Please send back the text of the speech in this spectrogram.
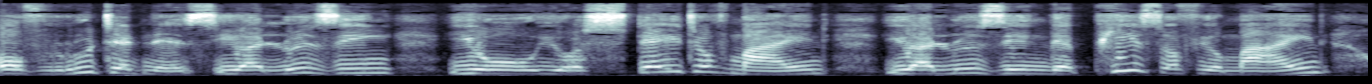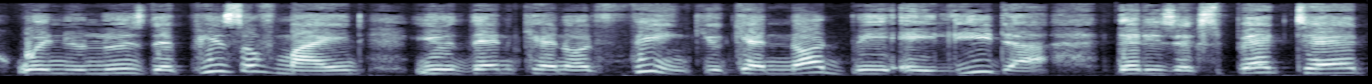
of rootedness. You are losing your, your state of mind. You are losing the peace of your mind. When you lose the peace of mind, you then cannot think. You cannot be a leader that is expected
